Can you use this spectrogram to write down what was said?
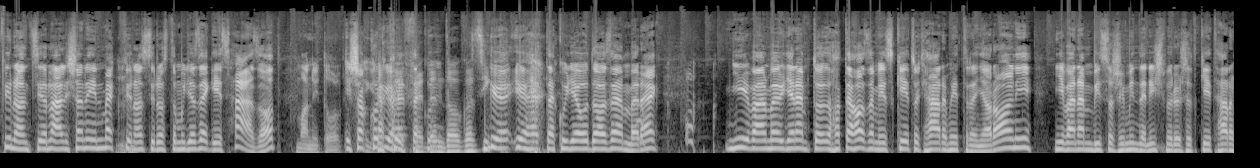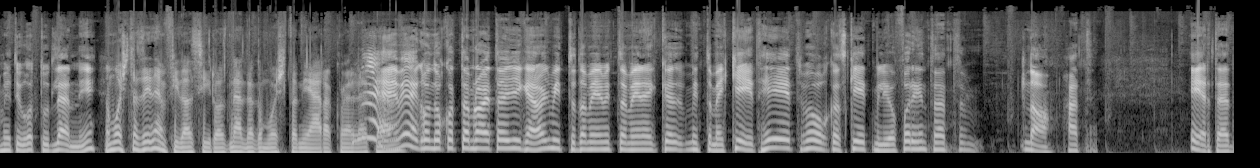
financiálisan én megfinanszíroztam ugye az egész házat. Money talk. És akkor jöhettek, jöhettek ugye oda az emberek, Nyilván, mert ugye nem tudod, ha te hazamész két vagy három hétre nyaralni, nyilván nem biztos, hogy minden ismerősöd két-három hétig ott tud lenni. Na most azért nem finanszíroznád meg a mostani árak mellett. Nem, nem? elgondolkodtam rajta, hogy igen, hogy mit tudom én, mit tudom én, mit tudom egy két hét, az két millió forint, hát na, hát Érted?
